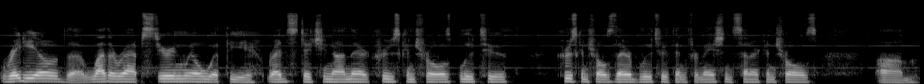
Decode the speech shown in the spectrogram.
radio, the leather wrap steering wheel with the red stitching on there, cruise controls, Bluetooth, cruise controls there, Bluetooth information center controls. Um,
